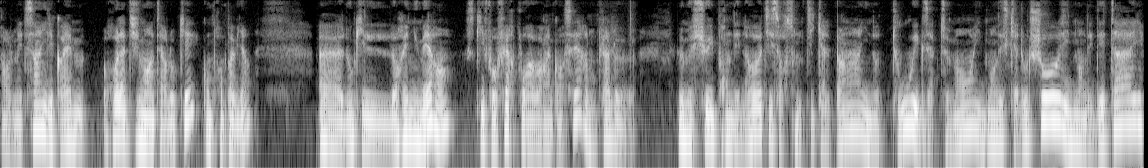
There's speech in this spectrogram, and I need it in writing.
Alors le médecin il est quand même relativement interloqué, comprend pas bien. Euh, donc il leur énumère hein, ce qu'il faut faire pour avoir un cancer. Donc là le le monsieur il prend des notes, il sort son petit calepin, il note tout exactement, il demande est-ce qu'il y a d'autres choses, il demande des détails.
